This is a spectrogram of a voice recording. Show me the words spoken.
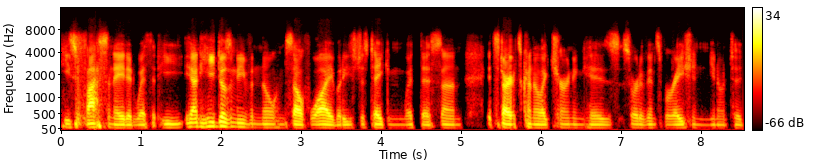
he's fascinated with it. He and he doesn't even know himself why but he's just taken with this and it starts kind of like churning his sort of inspiration you know to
